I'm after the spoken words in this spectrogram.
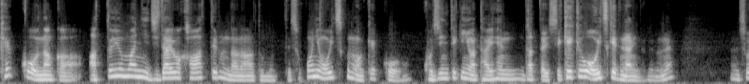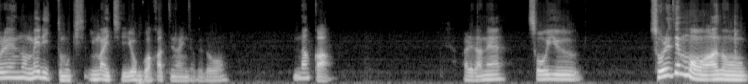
結構なんか、あっという間に時代は変わってるんだなと思って、そこに追いつくのは結構、個人的には大変だったりして、結局追いつけてないんだけどね。それのメリットもいまいちよく分かってないんだけど、なんか、あれだね、そういう、それでも、あの、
